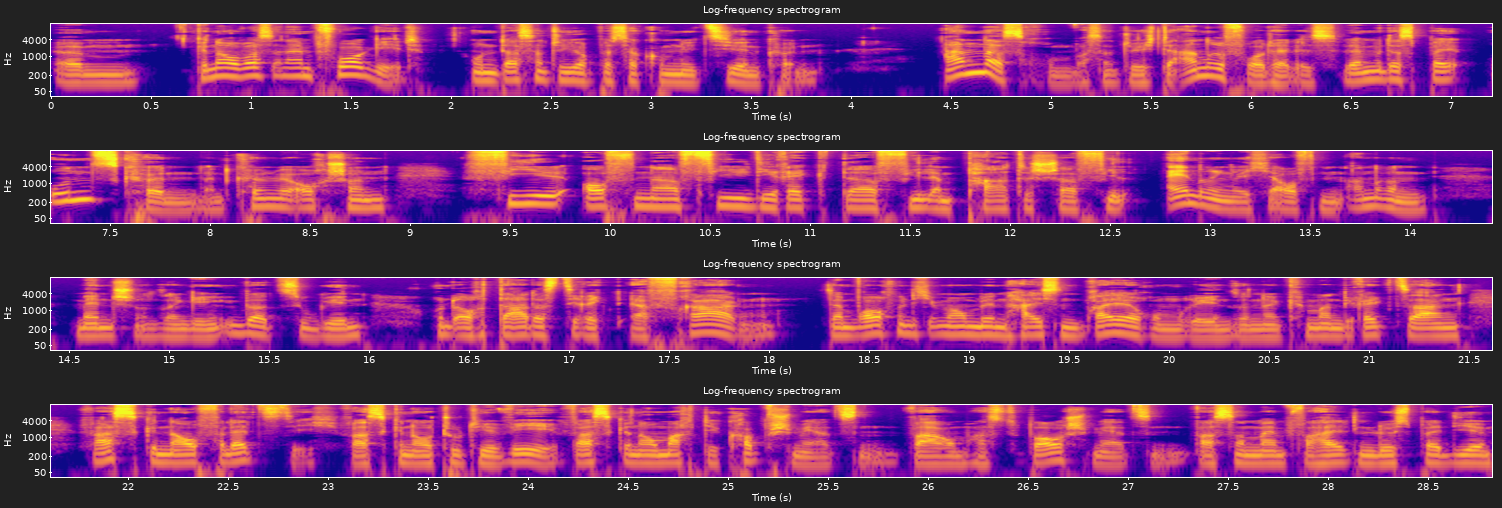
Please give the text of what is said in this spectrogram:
ähm, genau was in einem vorgeht. und das natürlich auch besser kommunizieren können. Andersrum, was natürlich der andere Vorteil ist, wenn wir das bei uns können, dann können wir auch schon viel offener, viel direkter, viel empathischer, viel eindringlicher auf einen anderen Menschen, unseren Gegenüber zugehen und auch da das direkt erfragen. Dann brauchen wir nicht immer um den heißen Brei herumreden, sondern kann man direkt sagen, was genau verletzt dich? Was genau tut dir weh? Was genau macht dir Kopfschmerzen? Warum hast du Bauchschmerzen? Was an meinem Verhalten löst bei dir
